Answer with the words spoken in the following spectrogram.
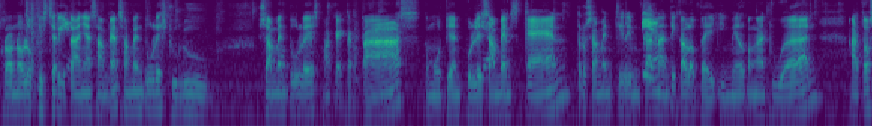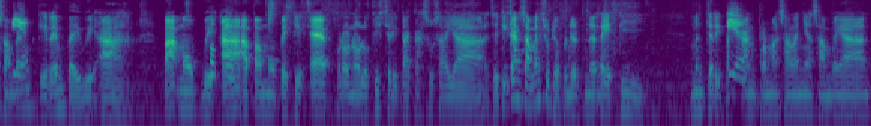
Kronologis ceritanya sampean sampean tulis dulu. Sampean tulis pakai kertas, kemudian boleh Iya. sampean scan, terus sampean kirimkan Iya. nanti kalau by email pengaduan atau sampean kirim by WA. Pak mau WA Oke. apa mau PDF kronologis cerita kasus saya. Jadi kan sampean sudah benar-benar ready menceritakan permasalahannya sampean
